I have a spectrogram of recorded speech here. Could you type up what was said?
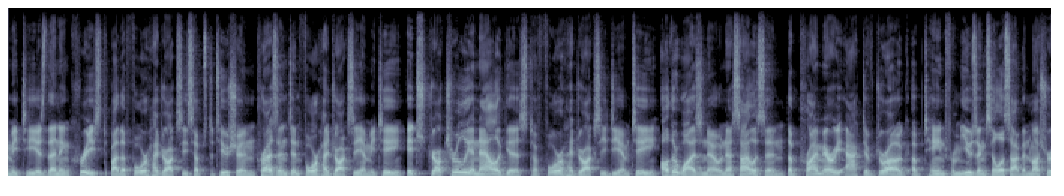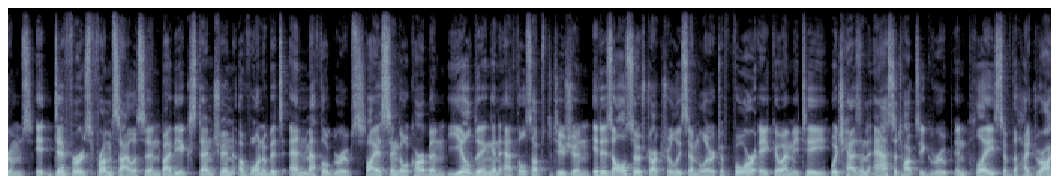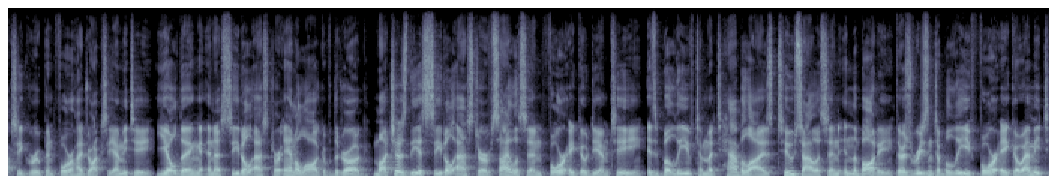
MET is then increased by the 4-hydroxy substitution present in 4-hydroxy-MeT. It's structurally analogous to 4-hydroxy-DMT, otherwise known as psilocin, the primary active drug obtained from using psilocybin mushrooms. It differs from psilocin by the extension of one of its N-methyl groups by a single carbon, yielding an ethyl substitution. It is also structurally similar to 4-ACO-MET, which has an acetoxy group in place of the hydroxy group in 4-hydroxy-MET, yielding an acetyl ester analog of the drug. Much as the acetyl ester of psilocin, 4-ACO-DMT, is believed to metabolize to psilocin in the body, there's reason to believe 4-ACO-MET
